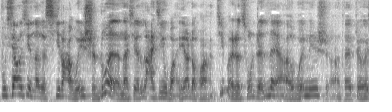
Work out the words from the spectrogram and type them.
不相信那个希腊唯史论那些垃圾玩意儿的话，基本上从人类啊文明史啊，在整个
